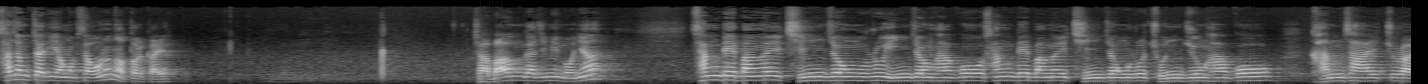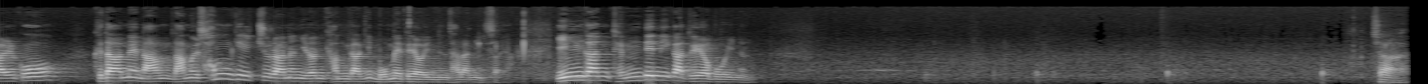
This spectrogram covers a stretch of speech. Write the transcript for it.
4점짜리 영업사원은 어떨까요? 자, 마음가짐이 뭐냐? 상대방을 진정으로 인정하고 상대방을 진정으로 존중하고 감사할 줄 알고 그 다음에 남, 남을 섬길 줄 아는 이런 감각이 몸에 배어 있는 사람이 있어요. 인간 됨됨이가 되어 보이는 자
